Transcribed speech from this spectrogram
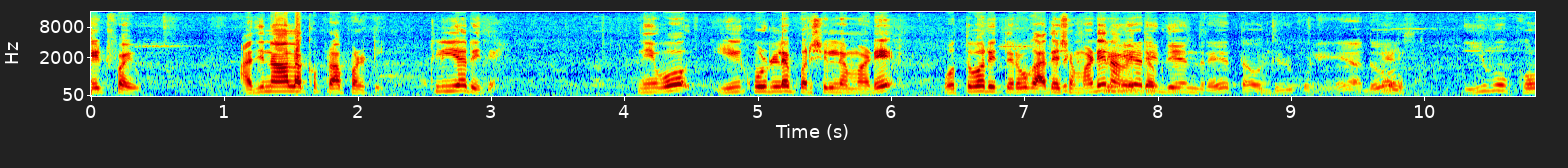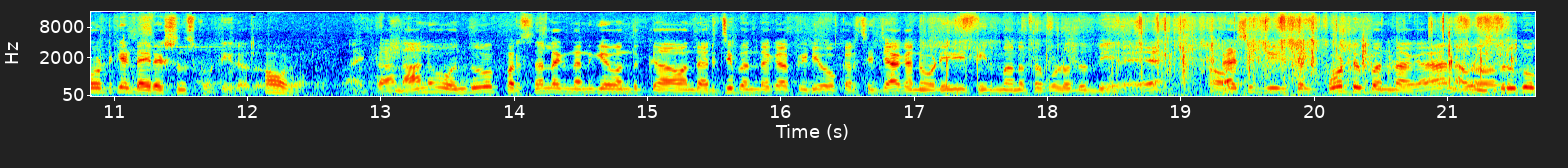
ಏಯ್ಟ್ ಫೈವ್ ಹದಿನಾಲ್ಕು ಪ್ರಾಪರ್ಟಿ ಕ್ಲಿಯರ್ ಇದೆ. ನೀವು ಈ ಕೂಡಲೇ ಪರಿಶೀಲನೆ ಮಾಡಿ ಒತ್ತುವರಿ ತಿರುವ ಆದೇಶ ಮಾಡಿ ನಾವು ಇದೆ ಅಂದ್ರೆ ತಾವು ತಿಳ್ಕೊಳ್ಳಿ ಅದು ಇವು ಕೋರ್ಟ್ಗೆ ಡೈರೆಕ್ಷನ್ಸ್ ಕೊಟ್ಟಿರೋದು. ಹೌದು. ಆಯ್ತಾ? ನಾನು ಒಂದು ಪರ್ಸನಲ್ ಆಗಿ ನನಗೆ ಒಂದು ಕ- ಒಂದು ಅರ್ಜಿ ಬಂದಾಗ ಪಿ ಡಿ ಕರೆಸಿ ಜಾಗ ನೋಡಿ ತೀರ್ಮಾನ ತಗೊಳ್ಳೋದು ಬೇರೆ. ಜುಡಿಷಿಯಲ್ ಕೋರ್ಟ್ಗೆ ಬಂದಾಗ ನಾವು ಇಬ್ರಿಗೂ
